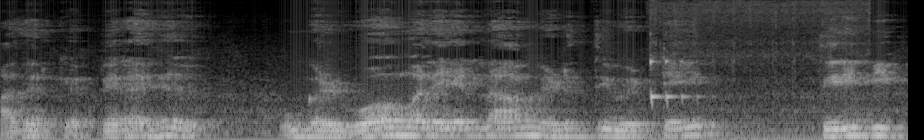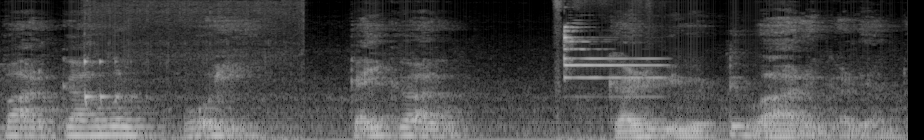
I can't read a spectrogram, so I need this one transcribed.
அதற்கு பிறகு உங்கள் ஓமலையெல்லாம் எடுத்துவிட்டேன். திரும்பி பார்க்காமல் போய் கை கால் கழுவிவிட்டு வாருங்கள் என்றார்.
